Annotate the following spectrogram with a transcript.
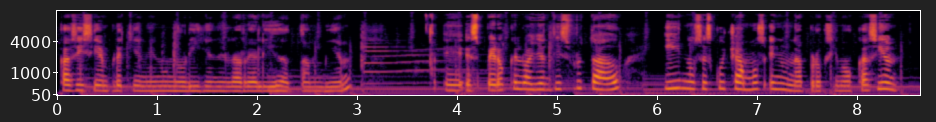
casi siempre tienen un origen en la realidad también. Eh, espero que lo hayan disfrutado y nos escuchamos en una próxima ocasión.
